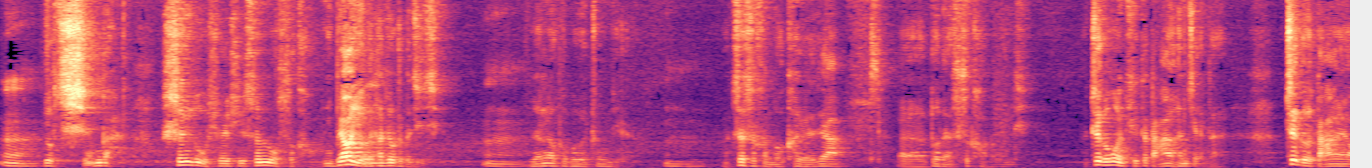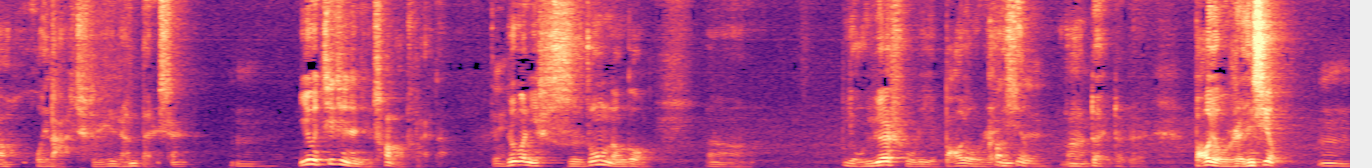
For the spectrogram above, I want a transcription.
嗯，有情感，深度学习，深度思考。你不要以为它就是个机器，嗯，人类会不会终结？嗯，这是很多科学家，呃，都在思考的问题。这个问题的答案很简单，这个答案要回答属于人本身，嗯，因为机器人你创造出来的，对。如果你始终能够，嗯、有约束力，保有人控性制，啊，对对对，保有人性，嗯，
